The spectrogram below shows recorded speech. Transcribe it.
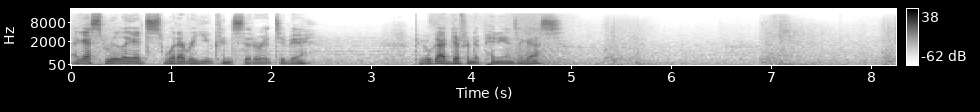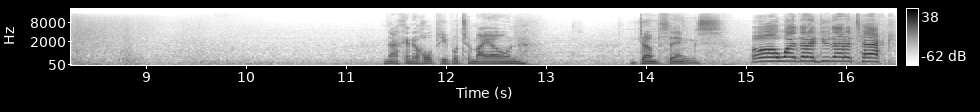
I guess really it's whatever you consider it to be. People got different opinions, I guess. Not gonna hold people to my own dumb things. Oh, why did I do that attack?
